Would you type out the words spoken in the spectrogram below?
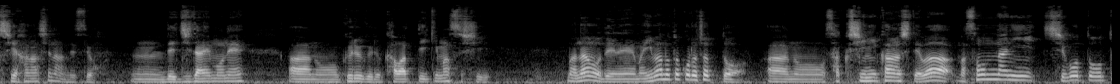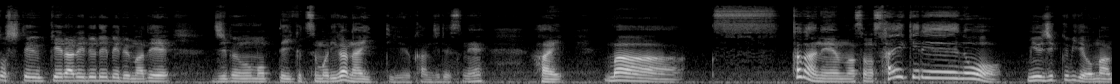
しい話なんですよ。うん、で、時代もね、あの、ぐるぐる変わっていきますし、まあ、なのでね、まあ、今のところちょっと、あの、作詞に関しては、まあ、そんなに仕事として受けられるレベルまで自分を持っていくつもりがないっていう感じですね。はい。まあ、ただね、まあ、そのサイケレのミュージックビデオ、まあ、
